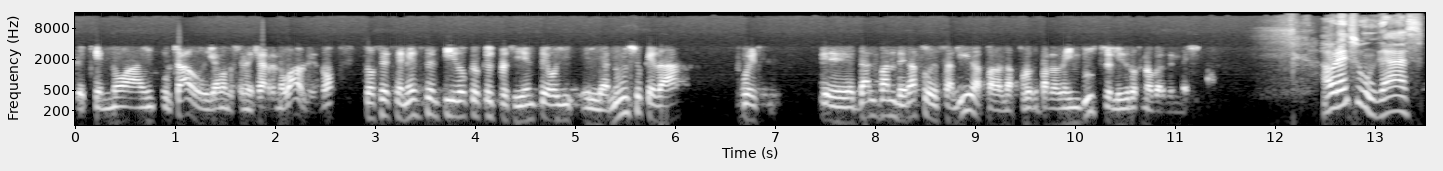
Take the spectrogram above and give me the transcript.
de que no ha impulsado, digamos, las energías renovables, ¿no? Entonces, en ese sentido, creo que el presidente hoy, el anuncio que da, pues, eh, da el banderazo de salida para la, para la industria del hidrógeno verde en México. Ahora es un gas,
